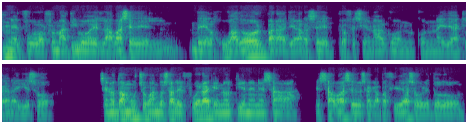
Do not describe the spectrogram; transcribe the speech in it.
el fútbol formativo es la base del, jugador para llegar a ser profesional con, una idea clara y eso se nota mucho cuando sale fuera que no tienen esa, base o esa capacidad, sobre todo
